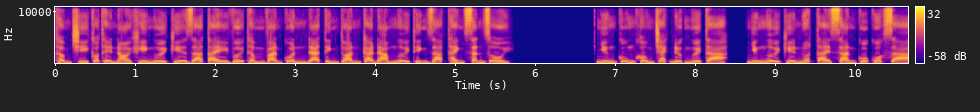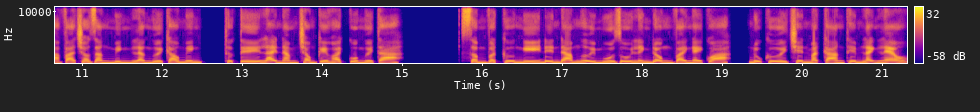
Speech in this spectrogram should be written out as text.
Thậm chí có thể nói khi người kia ra tay với thẩm vạn quân đã tính toán cả đám người thịnh giáp thành sẵn rồi. Nhưng cũng không trách được người ta, những người kia nuốt tài sản của quốc gia và cho rằng mình là người cao minh, thực tế lại nằm trong kế hoạch của người ta. Sầm vật cương nghĩ đến đám người múa rối linh động vài ngày qua, nụ cười trên mặt càng thêm lạnh lẽo.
